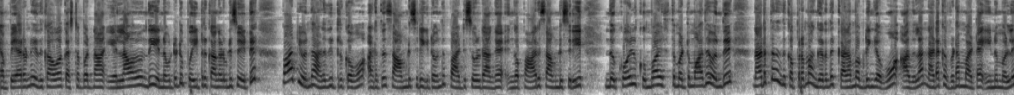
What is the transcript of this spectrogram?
என் பேரனும் இதுக்காக கஷ்டப்பட்டான்? எல்லாமே வந்து என்னை விட்டுட்டு போயிட்டு இருக்காங்க அப்படின்னு சொல்லிட்டு பாட்டி வந்து அழுதுட்டு இருக்கவும் அடுத்து சாமுண்டீஸ்வரி கிட்ட வந்து பாட்டி சொல்கிறாங்க எங்கள் பாரு சாமுண்டீஸ்வரி இந்த கோயில் கும்பாபிஷத்தை மட்டுமாவது வந்து நடத்துனதுக்கப்புறமா அங்கேருந்து கிளம்பு அப்படிங்கவும் அதெல்லாம் நடக்க விட மாட்டேன். இனிமேல்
